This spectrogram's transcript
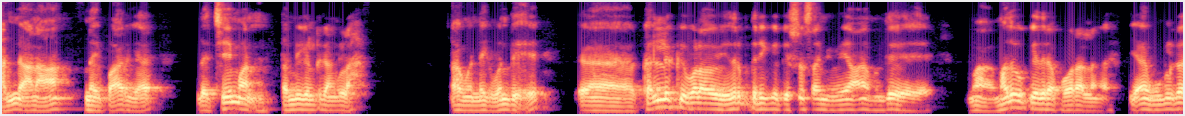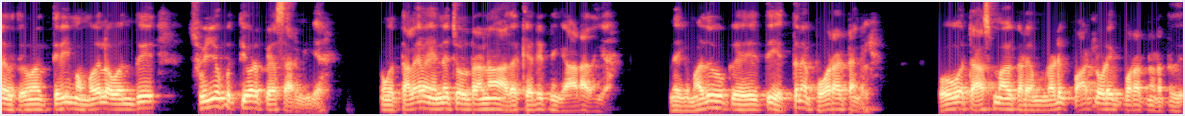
அண்ணன் ஆனால் இன்னைக்கு பாருங்க இந்த சீமான் தம்பிகள் இருக்காங்களா? அவங்க இன்னைக்கு வந்து கல்லுக்கு இவ்வளோ எதிர்ப்பு தெரிவிக்க கிருஷ்ணசாமி வந்து ம மதுவுக்கு எதிராக போராடலங்க. ஏன் உங்களுக்கு தெரியுமா? முதல்ல வந்து சுய புத்தியோடு பேச ஆரம்பிங்க. உங்கள் தலைவன் என்ன சொல்கிறானோ அதை கேட்டுட்டு நீங்கள் ஆடாதுங்க. இன்னைக்கு மதுவுக்கு எதிர்த்து எத்தனை போராட்டங்கள். ஒவ்வொரு டாஸ்மாக் கடை முன்னாடி பாட்டிலோடைய போராட்டம் நடந்தது.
